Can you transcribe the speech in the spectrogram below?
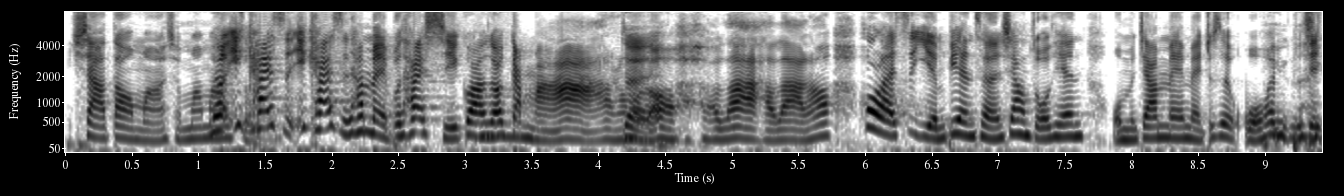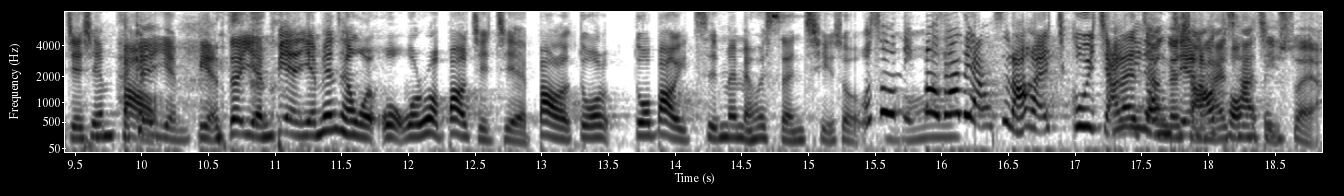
吓到吗？小妈妈没有一开始一开始他们也不太习惯说干嘛，啊，然后哦好啦好啦，然后后来是演变成像昨天我们家妹妹，就是我会 姐姐先抱，可以演变对演变演变成我我我如果抱姐姐抱了多多抱一次，妹妹会生气说我说你抱她两次，然后还故意夹在中间，然后差几岁啊？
